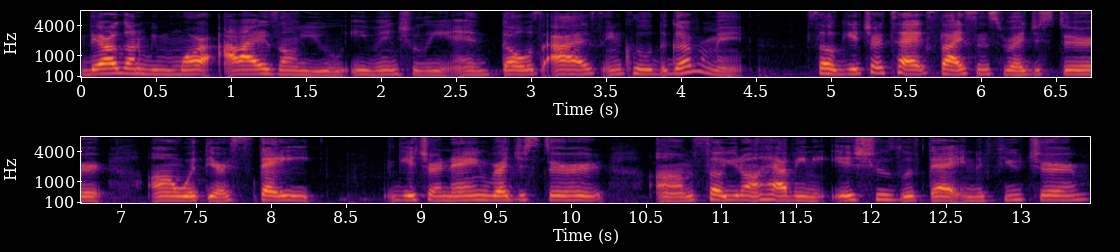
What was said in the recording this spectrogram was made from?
there are going to be more eyes on you eventually, and those eyes include the government. So get your tax license registered um, with your state, get your name registered um, so you don't have any issues with that in the future.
